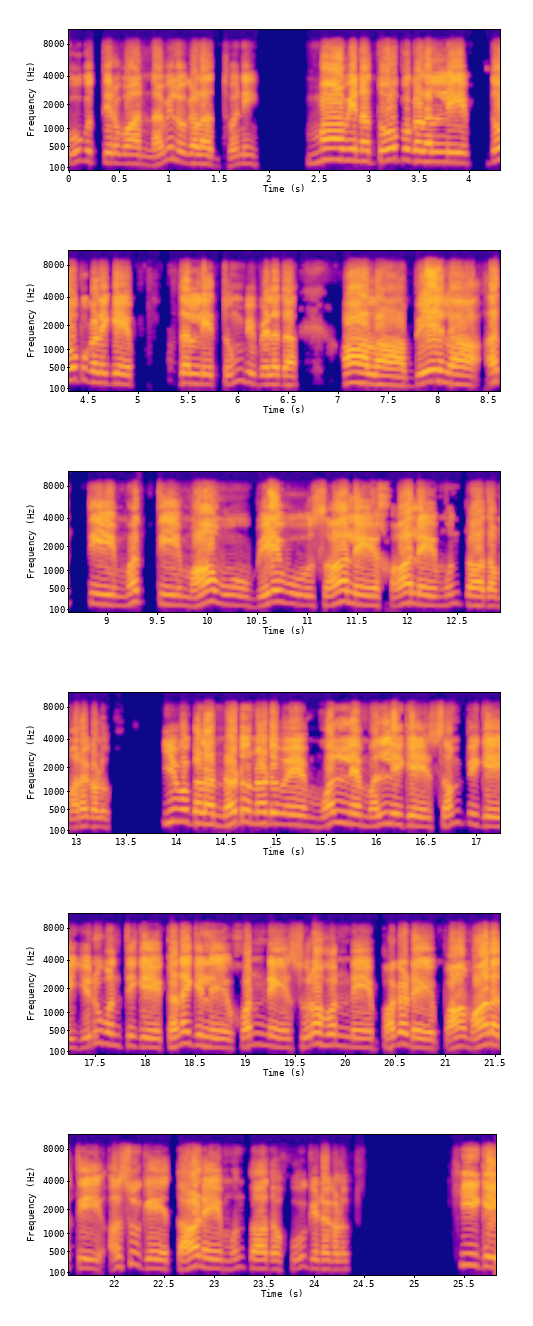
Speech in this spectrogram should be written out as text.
ಕೂಗುತ್ತಿರುವ ನವಿಲುಗಳ ಧ್ವನಿ. ಮಾವಿನ ತೋಪುಗಳಲ್ಲಿ, ತೋಪುಗಳಿಗೆ ತುಂಬಿ ಬೆಳೆದ ಆಲ ಬೇಲ ಅತ್ತಿ ಮತ್ತಿ, ಮಾವು, ಬೇವು, ಸಾಲೆ, ಹಾಲೆ ಮುಂತಾದ ಮರಗಳು. ಇವುಗಳ ನಡು ನಡುವೆ ಮೊಲ್ಲೆ ಮಲ್ಲಿಗೆ, ಸಂಪಿಗೆ, ಇರುವಂತಿಗೆ, ಕಣಗಿಲೆ, ಹೊನ್ನೆ, ಸುರಹೊನ್ನೆ, ಪಗಡೆ, ಪಾಮಾಲತಿ ಅಸುಗೆ ತಾಳೆ ಮುಂತಾದ ಹೂಗಿಡಗಳು. ಹೀಗೆ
